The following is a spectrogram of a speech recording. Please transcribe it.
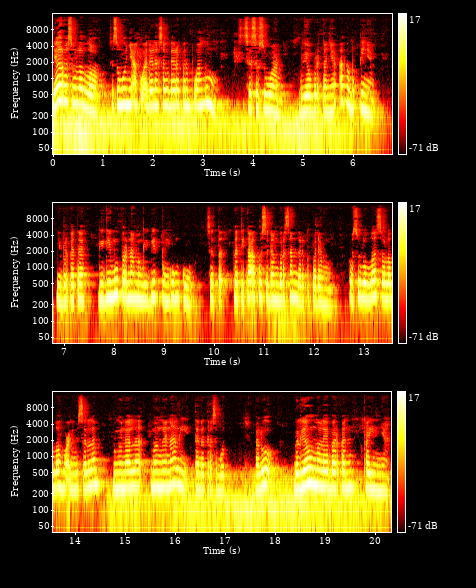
"Ya Rasulullah, sesungguhnya aku adalah saudara perempuanmu sesusuan." Beliau bertanya, "Apa buktinya?" Ia berkata, "Gigimu pernah menggigit punggungku ketika aku sedang bersandar kepadamu." Rasulullah Shallallahu Alaihi Wasallam mengenali tanda tersebut. Lalu beliau melebarkan kainnya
